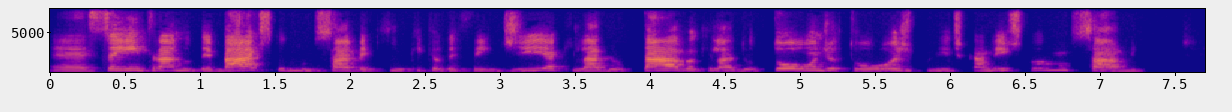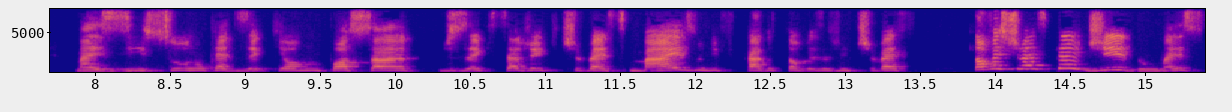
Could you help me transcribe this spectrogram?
É, sem entrar no debate, todo mundo sabe aqui o que, que eu defendia, que lado eu estava, que lado eu estou, onde eu estou hoje politicamente, todo mundo sabe mas isso não quer dizer que eu não possa dizer que se a gente tivesse mais unificado, talvez a gente tivesse, talvez tivesse perdido, mas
